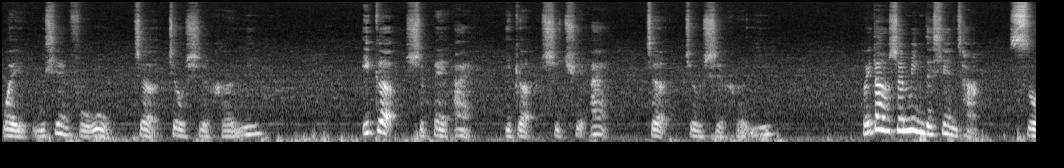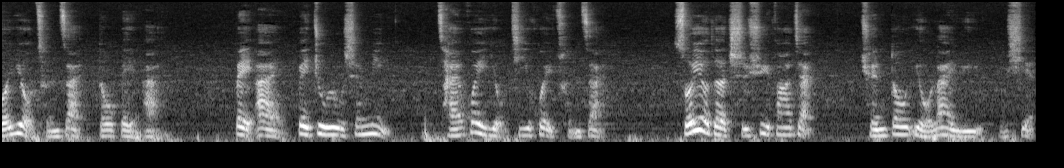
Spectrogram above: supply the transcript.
为无限服务，这就是合一。一个是被爱，一个是去爱，这就是合一。回到生命的现场。所有存在都被爱，被爱被注入生命，才会有机会存在。所有的持续发展，全都有赖于无限，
